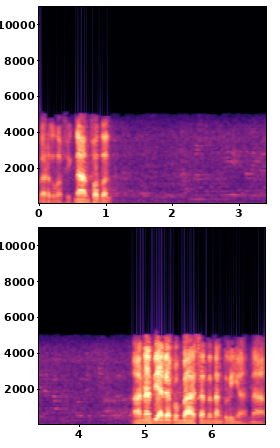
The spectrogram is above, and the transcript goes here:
Barakallahu fik. Nah, fadal. Nah, nanti ada pembahasan tentang telinga. Nah.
